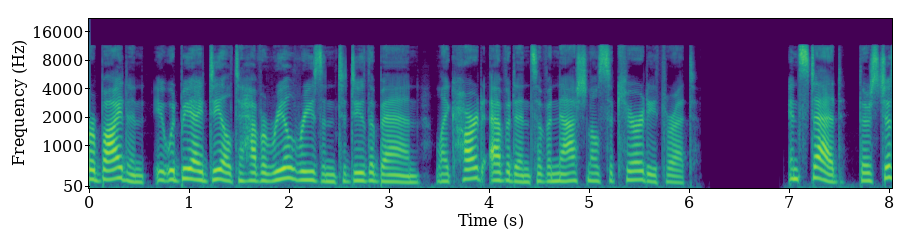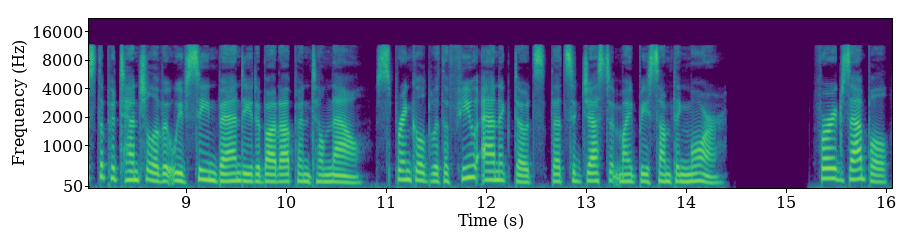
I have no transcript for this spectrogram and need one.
For Biden, it would be ideal to have a real reason to do the ban, like hard evidence of a national security threat. Instead, there's just the potential of it we've seen bandied about up until now, sprinkled with a few anecdotes that suggest it might be something more. For example,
